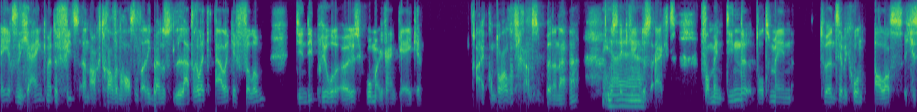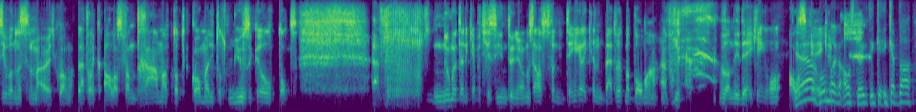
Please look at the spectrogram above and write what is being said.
eerst een Genk met de fiets en achteraf een Hasselt. En ik ben dus letterlijk elke film die in die periode uit is gekomen gaan kijken. Ah, ik kom toch altijd gratis binnen, hè. Dus Ja, ik ging ja. dus echt van mijn tiende tot mijn twintig heb ik gewoon alles gezien wat in de cinema uitkwam. Letterlijk alles. Van drama tot comedy tot musical tot... pff, noem het en ik heb het gezien toen, jong. Zelfs van die dingen gelijk in bed met Madonna. En van, van die dingen. Ik ging gewoon alles ja, ja, kijken. gewoon dat je alles kijkt. Ik, ik heb dat...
